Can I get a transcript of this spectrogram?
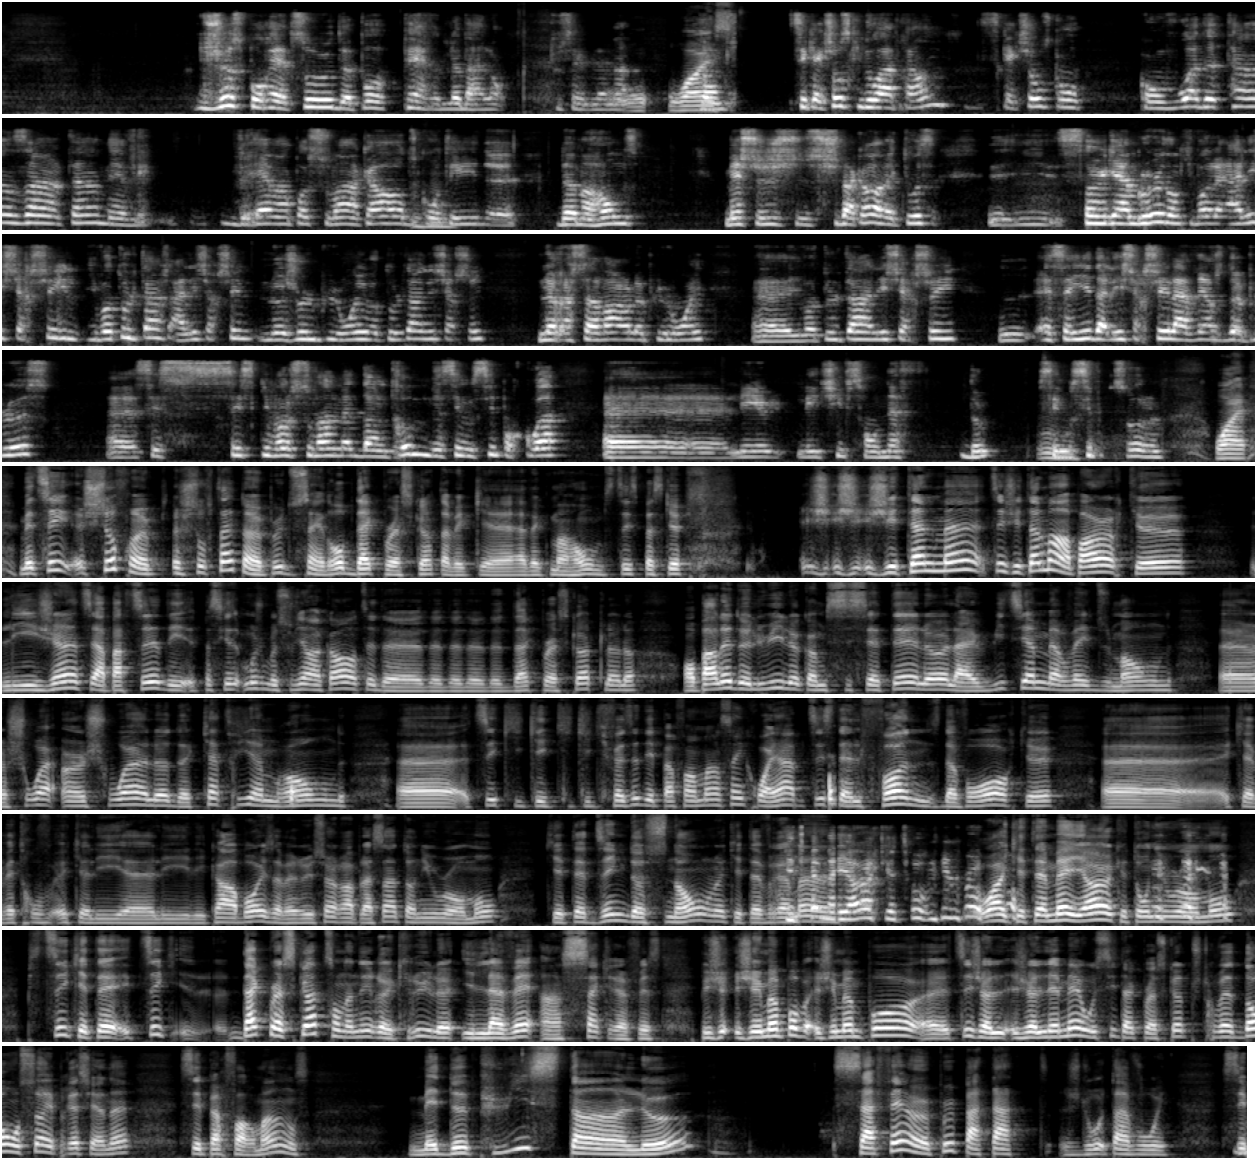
juste pour être sûr de ne pas perdre le ballon, tout simplement. Ouais, Donc, c'est quelque chose qu'il doit apprendre. C'est quelque chose qu'on voit de temps en temps, mais vraiment pas souvent encore du mhm. côté de, de Mahomes. Mais je, suis d'accord avec toi. C'est un gambler, donc il va aller chercher, il va tout le temps aller chercher le jeu le plus loin, il va tout le temps aller chercher le receveur le plus loin, euh, il va tout le temps aller chercher, essayer d'aller chercher la verge de plus. Euh, c'est ce qui va souvent le mettre dans le trouble, mais c'est aussi pourquoi euh, les, les Chiefs sont 9-2. C'est mhm. aussi pour ça. Là. Ouais, mais tu sais, je souffre, souffre peut-être un peu du syndrome Dak Prescott avec, avec Mahomes. C'est parce que j'ai tellement, j'ai tellement peur que les gens, à partir des. Parce que moi, je me souviens encore de, de, de, de, Dak Prescott. Là, là. On parlait de lui là, comme si c'était la huitième merveille du monde. Euh, un choix, un choix là, de quatrième ronde. Euh, qui, qui, qui, qui, faisait des performances incroyables. C'était le fun de voir que, euh, avait trouvé, que les, les, les, Cowboys avaient réussi un remplaçant Tony Romo qui était digne de ce nom, qui était vraiment. Qui était meilleur que Tony Romo. Ouais, qui était meilleur que Tony Romo. Puis tu sais, qui était. Tu sais, Dak Prescott, son année recrue, là, il l'avait en sacrifice. Puis j'ai même pas. J'ai même pas. Euh, tu sais, je, je l'aimais aussi, Dak Prescott. Puis je trouvais donc ça impressionnant, ses performances. Mais depuis ce temps-là, ça fait un peu patate, je dois t'avouer.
